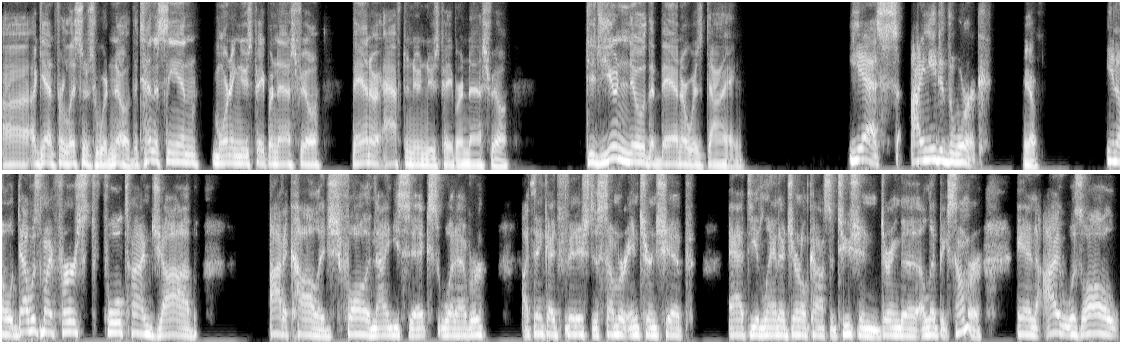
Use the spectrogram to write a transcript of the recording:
uh, again, for listeners who would know, the Tennessean morning newspaper in Nashville, Banner afternoon newspaper in Nashville. Did you know the Banner was dying? Yes, I needed the work. Yep. You know, that was my first full time job out of college, fall of 96, whatever. I think I'd finished a summer internship at the Atlanta Journal Constitution during the Olympic summer. And I was all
